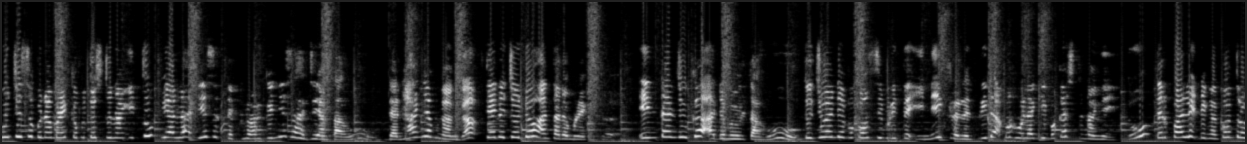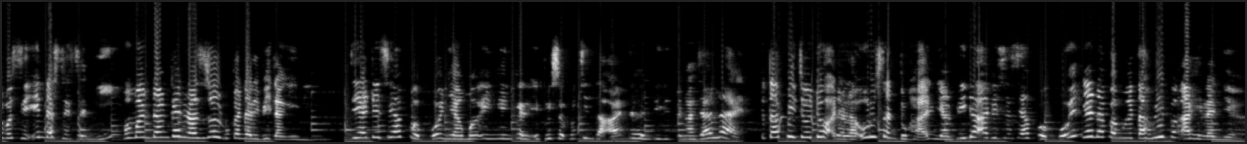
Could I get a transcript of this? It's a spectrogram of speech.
punca sebenar mereka putus tunang itu biarlah dia serta keluarganya sahaja yang tahu dan hanya menganggap tiada jodoh antara mereka. Intan juga ada memberitahu tujuan dia berkongsi berita ini kerana tidak mahu lagi bekas tunangnya itu terpalit dengan kontroversi industri seni memandangkan Razul bukan dari bidang ini. Tiada siapa pun yang menginginkan episod percintaan terhenti di tengah jalan. Tetapi jodoh adalah urusan Tuhan yang tidak ada sesiapa pun yang dapat mengetahui pengakhirannya.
